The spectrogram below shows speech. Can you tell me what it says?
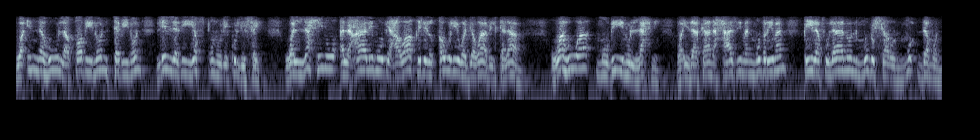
وإنه لطبن تبن للذي يفطن لكل شيء. واللحن العالم بعواقب القول وجواب الكلام وهو مبين اللحن. وإذا كان حازما مبرما قيل فلان مبشر مؤدم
